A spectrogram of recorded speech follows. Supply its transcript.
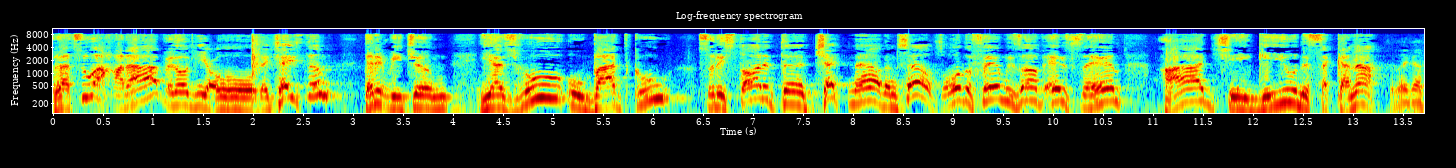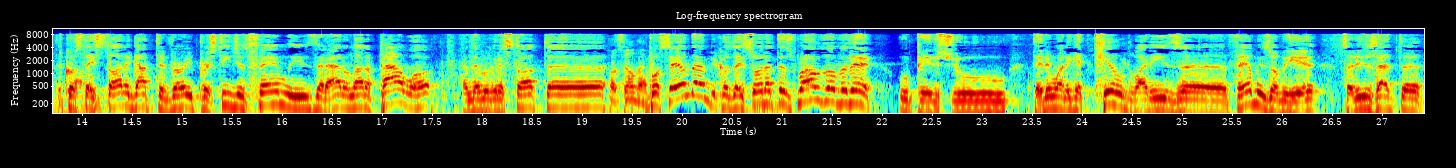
רצו אחריו ולא הגיעו. They chased him, they didn't reach him. ישבו ובדקו. So they started to check now themselves, all the families of Eretz Israel, Ad Shigiyu the Sakana. Because they started got the very prestigious families that had a lot of power, and they were going to start uh, posel them. Them because they saw that there's problems over there. They didn't want to get killed by these uh, families over here, so they just had to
